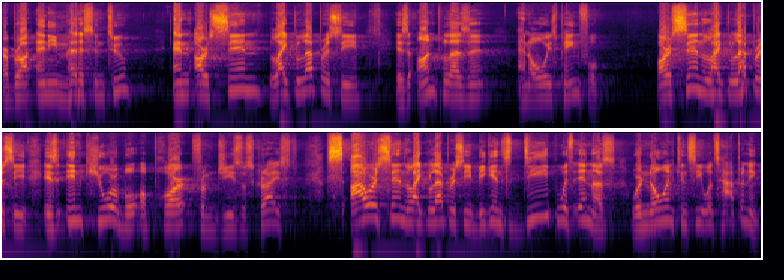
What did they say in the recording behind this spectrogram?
or brought any medicine to. And our sin, like leprosy, is unpleasant and always painful. Our sin, like leprosy, is incurable apart from Jesus Christ. Our sin, like leprosy, begins deep within us where no one can see what's happening.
